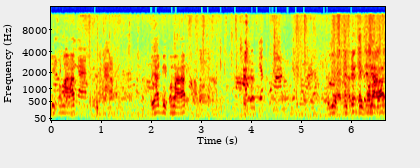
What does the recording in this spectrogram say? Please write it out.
บีบเข้ามาครับขออนุญาตบีบเข้ามาครับเรียกเข้ามาบีบเข้ามาครับ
